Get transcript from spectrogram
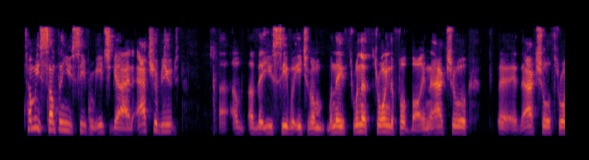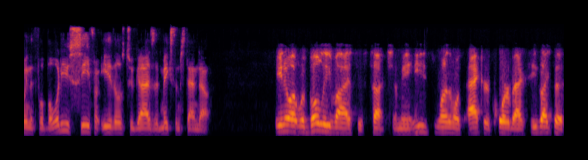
tell me something you see from each guy, an attribute uh, of, of, that you see with each of them when they when they're throwing the football in the actual uh, the actual throwing the football. What do you see from either of those two guys that makes them stand out? You know what? With Bo Levi, it's his touch. I mean, he's one of the most accurate quarterbacks. He's like the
